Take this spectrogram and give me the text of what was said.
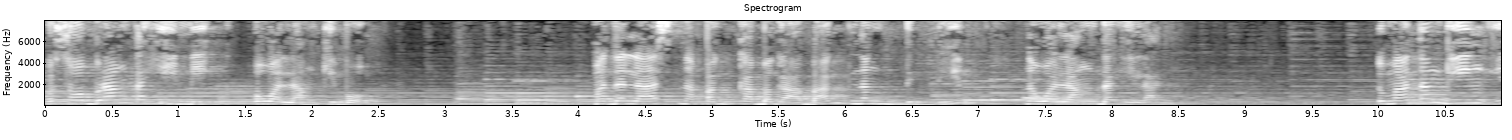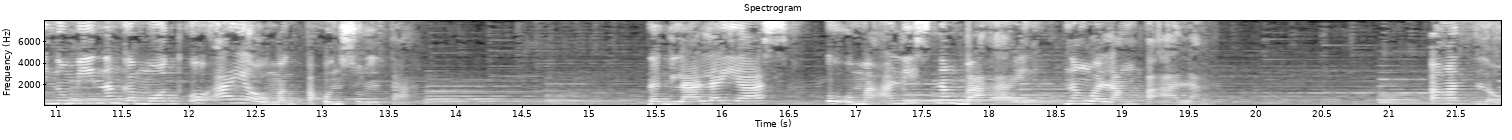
o sobrang tahimik o walang kibo. Madalas na pagkabagabag ng dibdib na walang dahilan. Tumatangging inumin ang gamot o ayaw magpakonsulta. Naglalayas o umaalis ng bahay nang walang paalam. Pangatlo,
